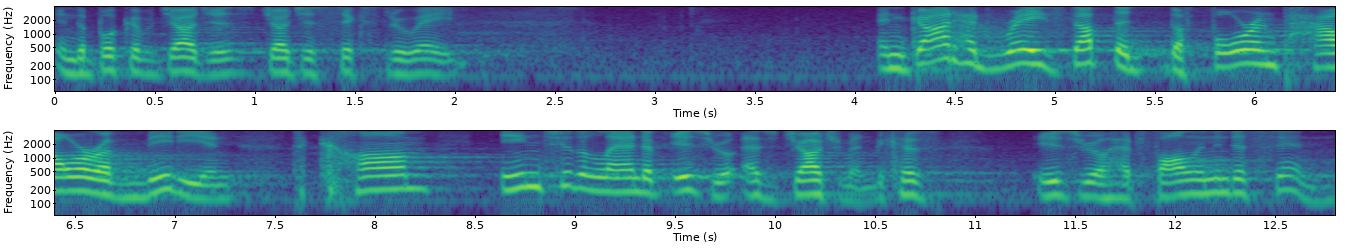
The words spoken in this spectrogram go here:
in the book of Judges, Judges 6 through 8. And God had raised up the, the foreign power of Midian to come into the land of Israel as judgment because Israel had fallen into sin.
